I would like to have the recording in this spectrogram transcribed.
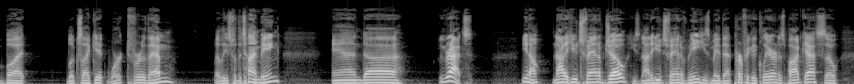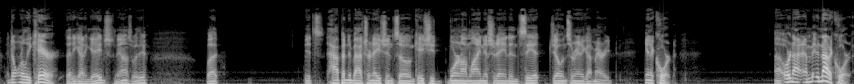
but looks like it worked for them, at least for the time being. And uh, congrats. You know, not a huge fan of Joe. He's not a huge fan of me. He's made that perfectly clear in his podcast. So I don't really care that he got engaged, to be honest with you. But it's happened in Bachelor Nation. So in case you weren't online yesterday and didn't see it, Joe and Serena got married in a court. Uh, or not, not a court.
